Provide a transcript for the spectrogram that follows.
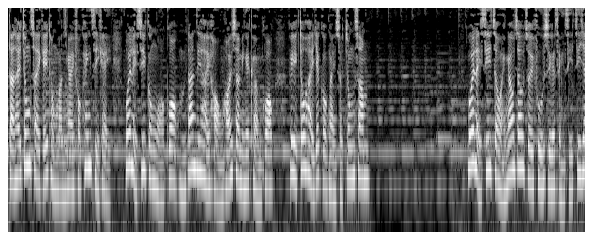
但喺中世纪同文艺复兴时期，威尼斯共和国唔单止系航海上面嘅强国，佢亦都系一个艺术中心。威尼斯作为欧洲最富庶嘅城市之一，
